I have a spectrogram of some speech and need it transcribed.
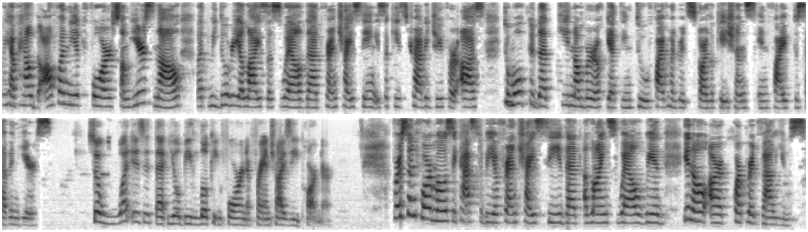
We have held off on it for some years now but we do realize as well that franchising is a key strategy for us to move to that key number of getting to 500 store locations in five to seven years. So, what is it that you'll be looking for in a franchisee partner? First and foremost, it has to be a franchisee that aligns well with, you know, our corporate values.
